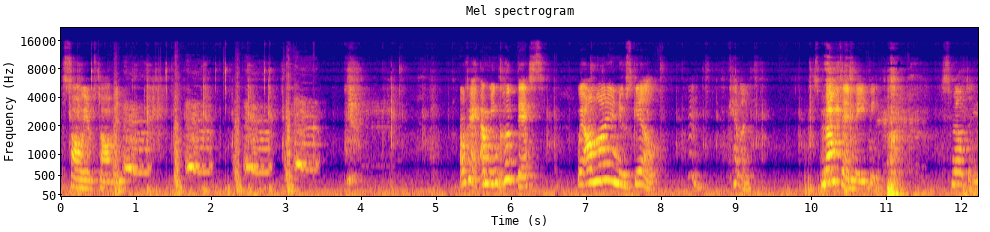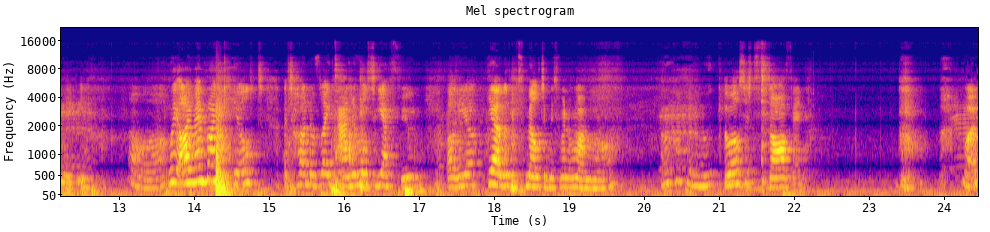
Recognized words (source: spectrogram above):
Sorry, I'm starving. Okay, I mean cook this. Wait, I'm learning a new skill. Hmm, Killing. Smelting maybe. Smelting maybe. Aww. Wait, I remember I killed a ton of like animals to get food oh, earlier. Yeah, look, it's melting. Oh, it's running around here. I'm also starving. Why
